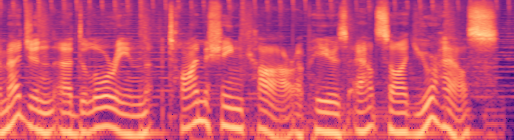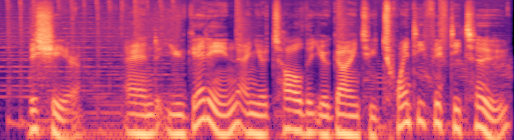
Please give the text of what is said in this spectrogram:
Imagine a DeLorean time machine car appears outside your house this year, and you get in and you're told that you're going to 2052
